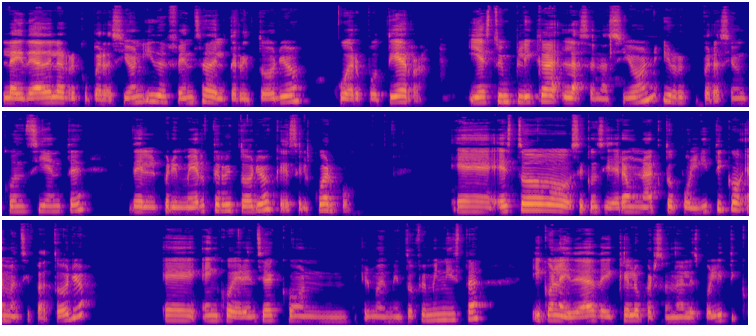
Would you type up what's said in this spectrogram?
la idea de la recuperación y defensa del territorio cuerpo-tierra. Y esto implica la sanación y recuperación consciente del primer territorio que es el cuerpo. Eh, esto se considera un acto político emancipatorio eh, en coherencia con el movimiento feminista y con la idea de que lo personal es político.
